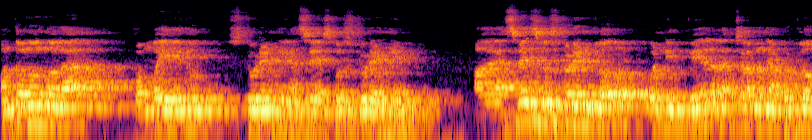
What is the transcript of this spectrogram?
పంతొమ్మిది వందల తొంభై ఐదు స్టూడెంట్ని ఎస్వై స్కూల్ స్టూడెంట్ని. ఆ ఎస్వై స్కూల్ స్టూడెంట్లో కొన్ని వేల లక్షల మంది అప్పట్లో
